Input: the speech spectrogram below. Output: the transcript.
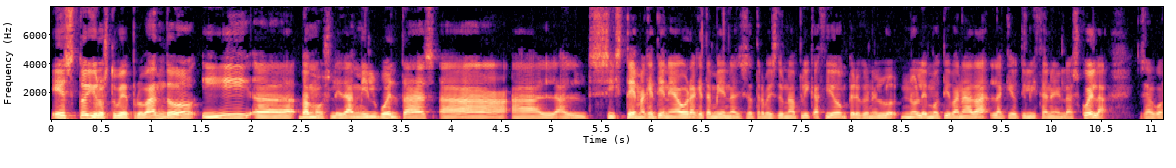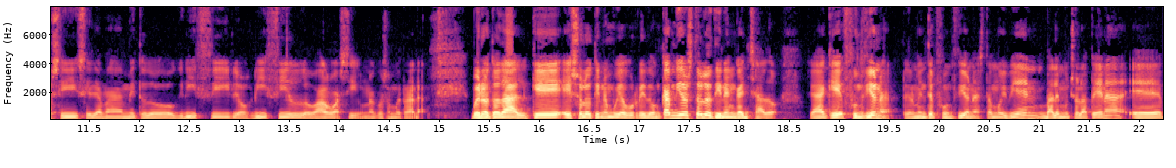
Esto yo lo estuve probando y, eh, vamos, le da mil vueltas al, sistema que tiene ahora, que también es a través de una aplicación, pero que no, le motiva nada la que utilizan en la escuela. Es algo así, se llama método Griffith o Griffith o algo así, una cosa muy rara. Bueno, total, que eso lo tiene muy aburrido. En cambio, esto lo tiene enganchado. O sea, que funciona, realmente funciona, está muy bien, vale mucho la pena, eh,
